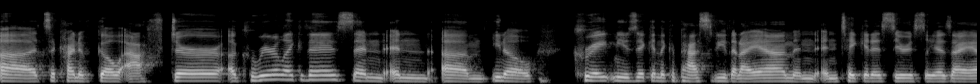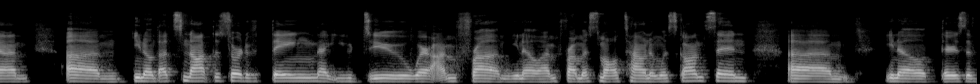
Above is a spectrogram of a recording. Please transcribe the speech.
uh, to kind of go after a career like this and and um, you know create music in the capacity that I am and and take it as seriously as I am. Um, you know, that's not the sort of thing that you do where I'm from. You know, I'm from a small town in Wisconsin. Um, you know, there's a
